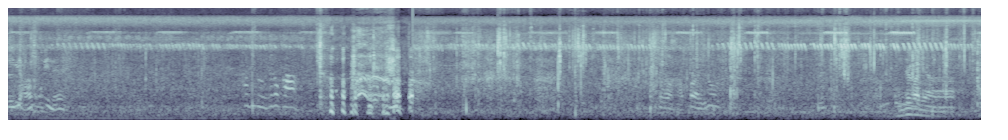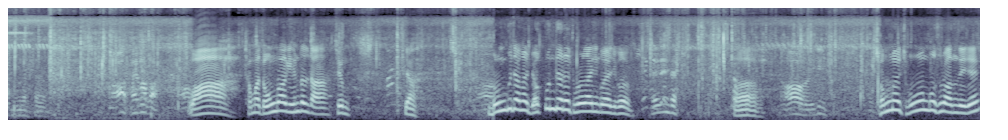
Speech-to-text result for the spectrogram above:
여기 안 보이네. 다시 어디로 가? 언제 가냐? 아 밟아봐. 와 정말 농구하기 힘들다. 지금 야 농구장을 몇 군데를 돌아다닌 거야 지금. 네 군데. 와 아 여기 정말 좋은 곳으로 왔는데 이제.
